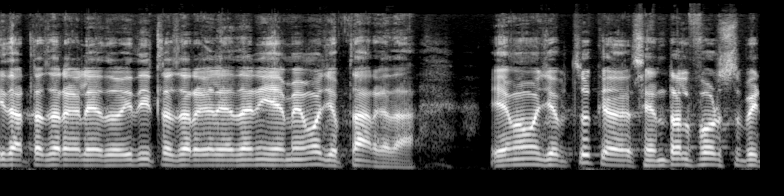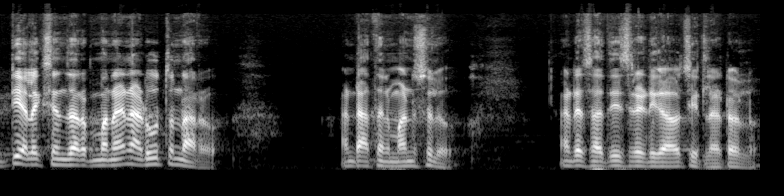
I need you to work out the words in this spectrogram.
ఇది అట్లా జరగలేదు ఇది ఇట్లా జరగలేదని ఏమేమో చెప్తున్నారు కదా. ఏమేమో చెప్తూ సెంట్రల్ ఫోర్స్ పెట్టి ఎలక్షన్ జరపమని అడుగుతున్నారు. అంటే అతని మనుషులు. అంటే సతీష్ రెడ్డి కావచ్చు ఇట్లాటోళ్ళు.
